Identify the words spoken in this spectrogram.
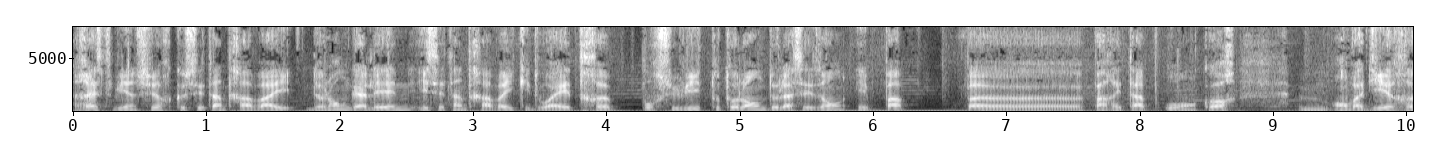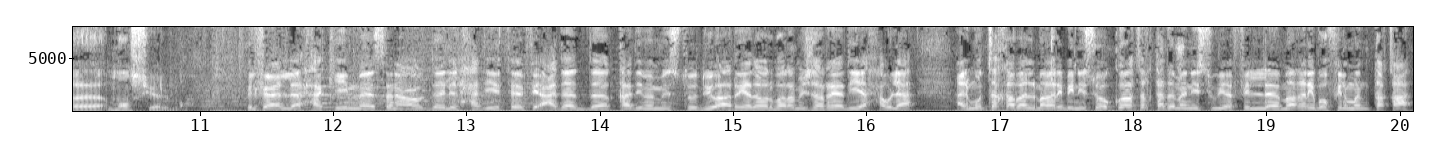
Reste bien sûr que c'est un travail de longue haleine et c'est un travail qui doit être poursuivi tout au long de la saison et pas euh, par étape ou encore on va dire mensuellement. بالفعل حكيم سنعود للحديث في أعداد قادمة من استوديو الرياضة والبرامج الرياضية حول المنتخب المغربي النسوي وكرة القدم النسوية في المغرب وفي المنطقة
